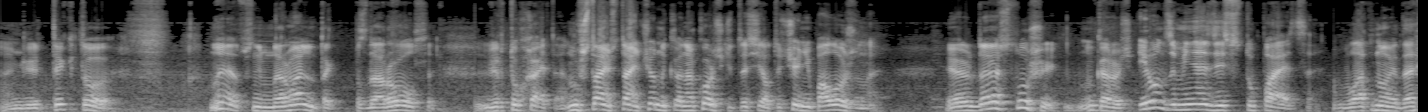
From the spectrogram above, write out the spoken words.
Он говорит, ты кто? Ну, я с ним нормально так поздоровался. Вертухай-то? Ну, встань, встань, что на, на корочке-то сел? Ты что, не положено? Я говорю, да, слушай, ну, короче. И он за меня здесь вступается. Блатной, да,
